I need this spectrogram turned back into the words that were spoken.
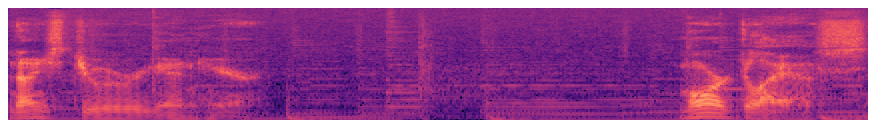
Nice jewelry in here. More glass.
